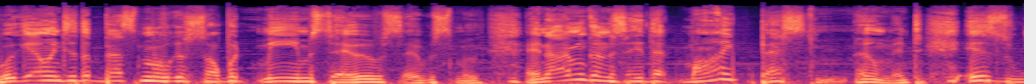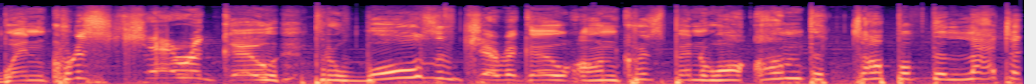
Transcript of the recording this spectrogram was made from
We're going to the best moment. We're start with me, Mr. O, so smooth. And I'm going to say that my best moment is when Chris Jericho put walls of Jericho on Chris Benoit on the top of the ladder.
